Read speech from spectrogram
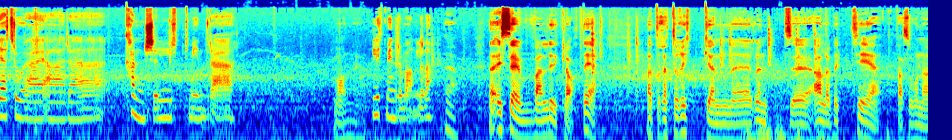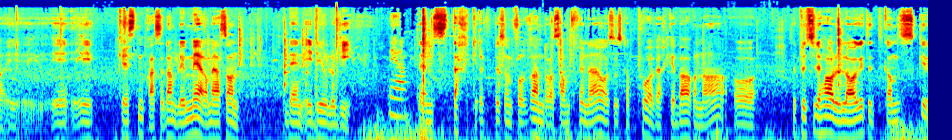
det tror jeg er eh, kanskje litt mindre Vanlig. Litt mindre vanlig, da. Ja. Ja, Jeg ser jo veldig klart det. At retorikken eh, rundt eh, LHBT-personer i, i, i kristenpresse, den blir mer og mer sånn Det er en ideologi. Ja. Det er en sterk gruppe som forandrer samfunnet, og som skal påvirke barna. Og så plutselig har du laget et ganske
